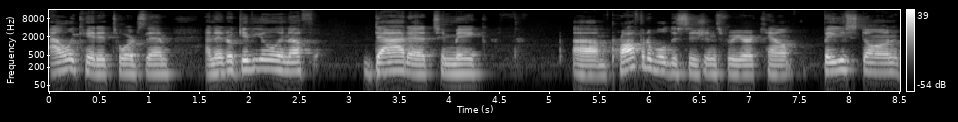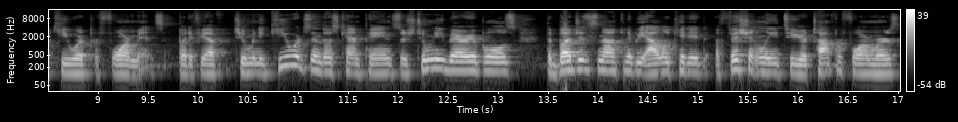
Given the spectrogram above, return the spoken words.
allocated towards them, and it'll give you enough data to make um, profitable decisions for your account based on keyword performance. But if you have too many keywords in those campaigns, there's too many variables, the budget's not going to be allocated efficiently to your top performers,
